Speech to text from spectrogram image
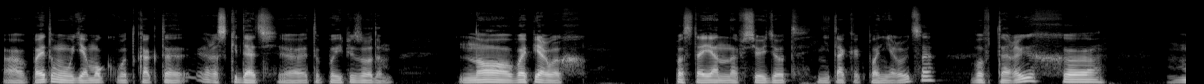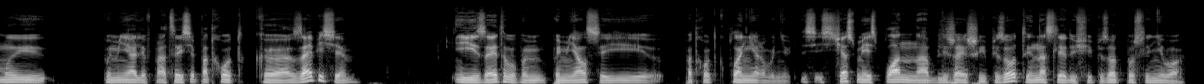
а, поэтому я мог вот как-то раскидать э, это по эпизодам. Но, во-первых, постоянно все идет не так, как планируется. Во-вторых, мы поменяли в процессе подход к записи, и из-за этого поменялся и подход к планированию. Сейчас у меня есть план на ближайший эпизод и на следующий эпизод после него.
